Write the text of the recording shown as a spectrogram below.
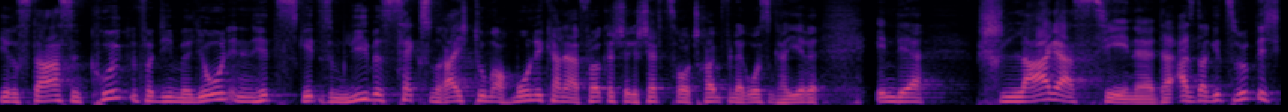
Ihre Stars sind Kult und verdienen Millionen. In den Hits geht es um Liebe, Sex und Reichtum. Auch Monika, eine erfolgreiche Geschäftsfrau, träumt von der großen Karriere in der Schlagerszene. Da, also da geht's wirklich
